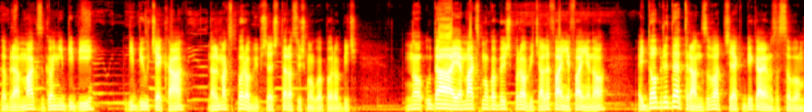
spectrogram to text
Dobra, Max goni Bibi. Bibi ucieka. No ale Max porobi przecież, teraz już mogła porobić. No, udaje, Max mogłaby już porobić, ale fajnie, fajnie, no. Ej, dobry Detran, zobaczcie jak biegają ze sobą.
